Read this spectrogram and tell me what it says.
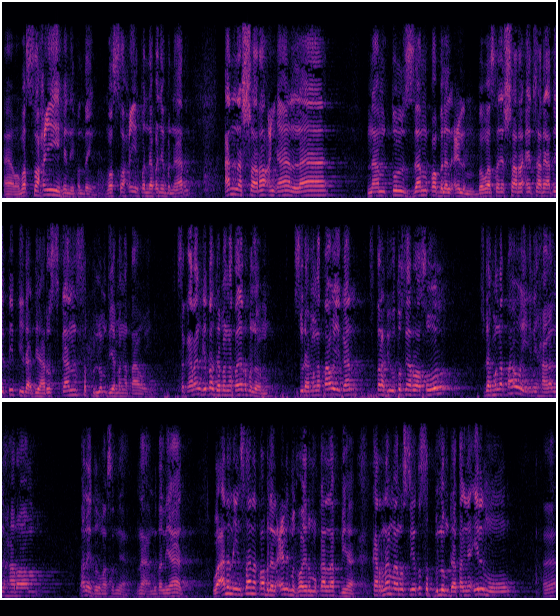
Eh, was sahih ini penting. Was sahih pendapatnya benar anna syara'a la nam tulzam qabla al-ilm, bahwasanya syariat syariat itu tidak diharuskan sebelum dia mengetahui. Sekarang kita sudah mengetahui atau belum? Sudah mengetahui kan? Setelah diutusnya Rasul, sudah mengetahui ini halal ini haram. Mana itu maksudnya? Nah, kita lihat. Wa anal insana qabla al-ilmi mukallaf biha. Karena manusia itu sebelum datangnya ilmu, eh,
